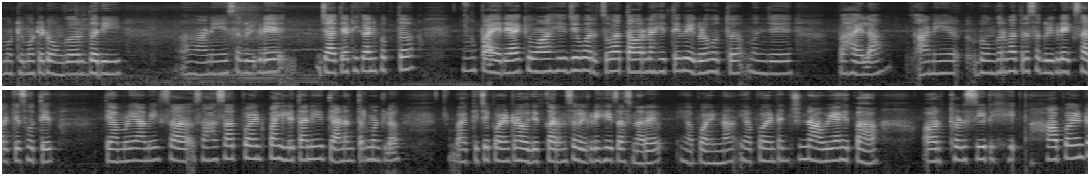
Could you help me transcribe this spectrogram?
मोठे मोठे डोंगर दरी आणि सगळीकडे ज्या त्या ठिकाणी फक्त पायऱ्या किंवा हे जे वरचं वातावरण आहे ते वेगळं होतं म्हणजे पाहायला. आणि डोंगर मात्र सगळीकडे एकसारखेच होते त्यामुळे आम्ही सा सहा सात पॉईंट पाहिलेत आणि त्यानंतर म्हटलं बाकीचे पॉईंट राहू देत कारण सगळीकडे हेच असणार आहे ह्या पॉईंटना या पॉईंटांची नावे आहेत पहा. ऑर्थड सीट हे हा पॉईंट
